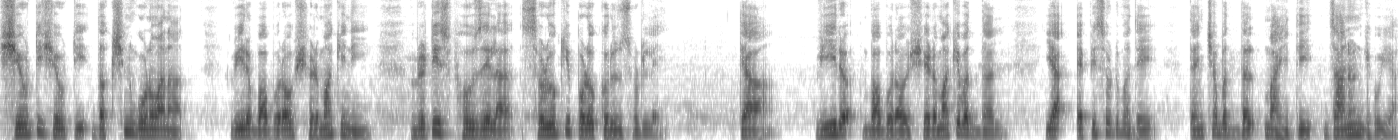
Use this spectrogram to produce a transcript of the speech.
शेवटी शेवटी दक्षिण गोंडवानात वीर बाबूराव शेडमाकीने ब्रिटिश फौजेला सळोकी पडो करून सोडले. त्या वीर बाबूराव शेडमाकेबद्दल या एपिसोडमध्ये त्यांच्याबद्दल माहिती जाणून घेऊया.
